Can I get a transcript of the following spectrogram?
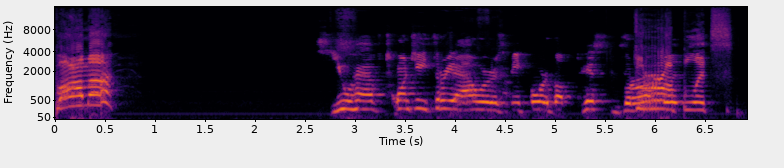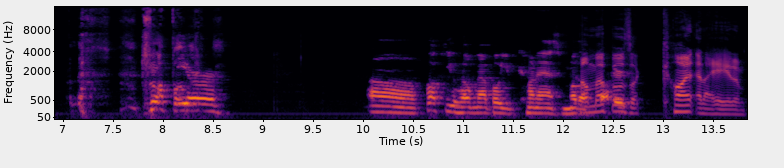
Obama? You have 23 hours before the piss droplets Droplets. Drop hit the. Uh, fuck you, Helmeppo, you cunt ass motherfucker. Helmeppo's a cunt, and I hate him.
